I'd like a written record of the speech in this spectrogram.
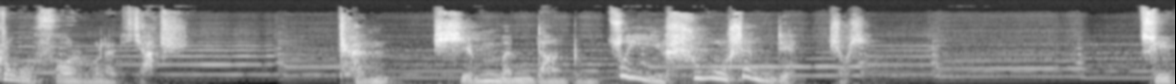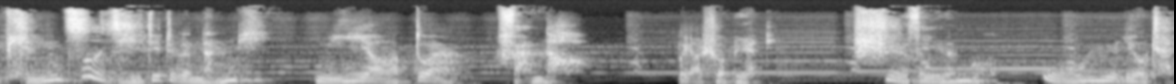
诸佛如来的加持，成行门当中最殊胜的修行。所以凭自己的这个能力，你要断烦恼。不要说别的，是非人我、五欲六尘、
